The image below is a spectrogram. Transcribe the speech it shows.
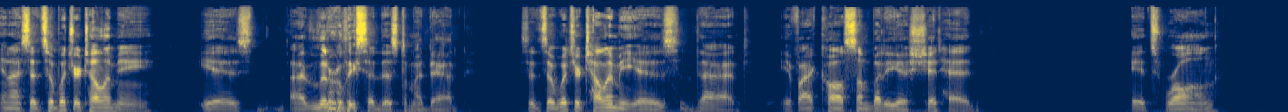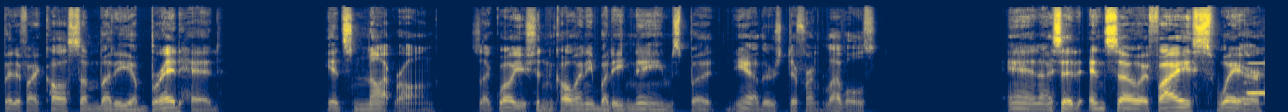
And I said, so what you're telling me is, I literally said this to my dad. I said, so what you're telling me is that if I call somebody a shithead, it's wrong. But if I call somebody a breadhead, it's not wrong. It's like, well, you shouldn't call anybody names, but yeah, there's different levels. And I said, and so if I swear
